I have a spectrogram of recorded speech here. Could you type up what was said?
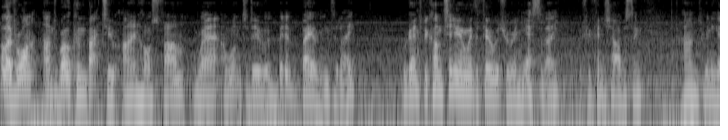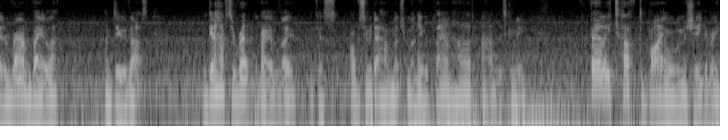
Hello everyone and welcome back to Iron Horse Farm where I want to do a bit of baling today. We're going to be continuing with the field which we were in yesterday, which we finished harvesting, and we're going to get a round baler and do that. We're going to have to rent the baler though, because obviously we don't have much money, we're playing on hard and it's going to be fairly tough to buy all the machinery.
